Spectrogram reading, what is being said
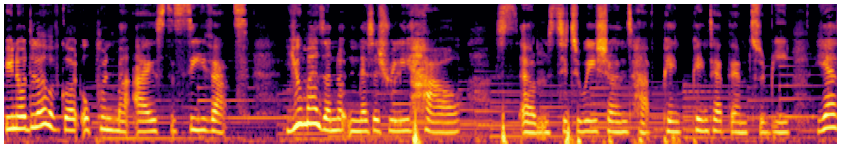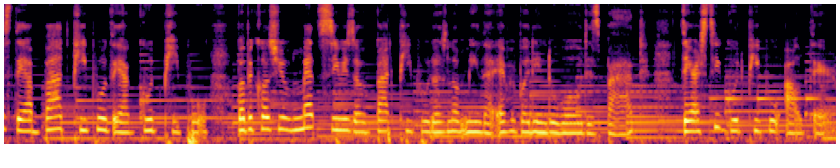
You know, the love of God opened my eyes to see that humans are not necessarily how um, situations have paint, painted them to be. Yes, they are bad people, they are good people, but because you've met series of bad people does not mean that everybody in the world is bad. There are still good people out there.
